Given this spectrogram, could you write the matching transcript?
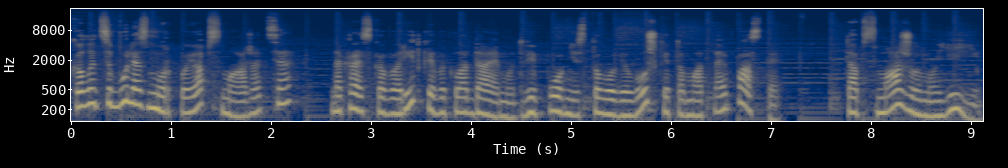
Коли цибуля з морквою обсмажаться, на край сковорідки викладаємо 2 повні столові ложки томатної пасти та обсмажуємо її.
